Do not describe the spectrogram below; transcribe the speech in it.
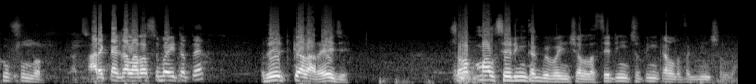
খুব সুন্দর। আরেকটা কালার আছে ভাই এটাতে রেড কালার এই যে। সব মাল সেটিং থাকবে ভাই ইনশাল্লাহ। সেটিং সেটিং কালার থাকবে ইনশাল্লাহ।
